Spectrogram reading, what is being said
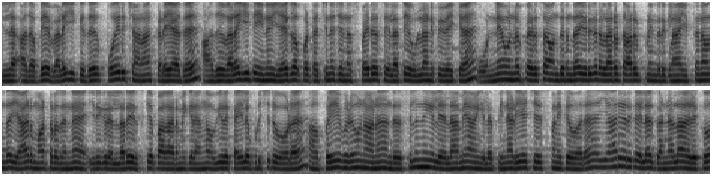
இல்லை அது அப்படியே விலகிக்குது. போயிருச்சானா? கிடையாது. அது விலகிட்டு இன்னும் ஏகப்பட்ட சின்ன சின்ன ஸ்பைடர்ஸ் எல்லாத்தையும் உள்ள அனுப்பி வைக்க. ஒன்னே ஒன்று பெருசாக வந்திருந்தா இருக்கிற எல்லாரும் டார்கெட் பண்ணியிருந்திருக்கலாம். இத்தனை வந்தால் யார் மாட்டுறதுன்னு இருக்கிற எல்லாரும் எஸ்கேப் ஆக ஆரம்பிக்கிறாங்க. உயிரை கையில் பிடிச்சிட்டு ஓட. அப்பயே விடவும் நான். அந்த சிலந்தைகள் எல்லாமே அவங்கள பின்னாடியே சேஸ் பண்ணிட்டு வர. யார் யார் கையில் கன்னெல்லாம் இருக்கோ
